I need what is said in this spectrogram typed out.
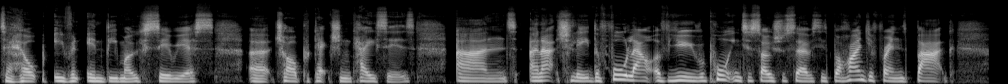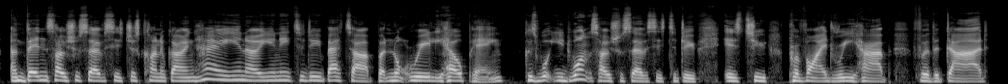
to help, even in the most serious uh, child protection cases. And and actually, the fallout of you reporting to social services behind your friend's back, and then social services just kind of going, "Hey, you know, you need to do better," but not really helping because what you'd want social services to do is to provide rehab for the dad,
